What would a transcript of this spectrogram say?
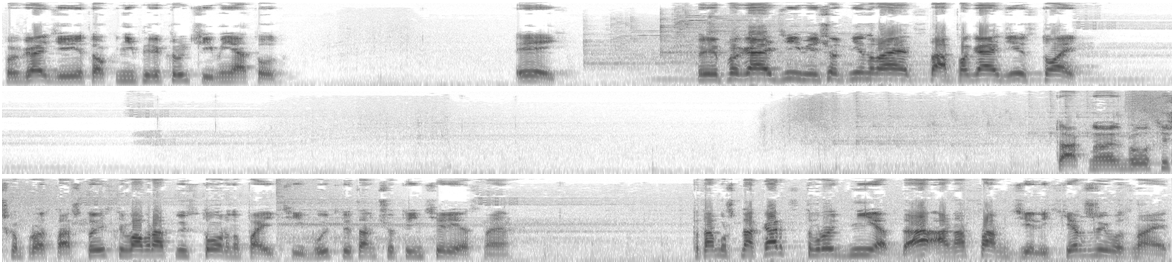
Погоди, только не перекрути меня тут. Эй! Эй, погоди, мне что-то не нравится там, погоди, стой! Так, ну это было слишком просто. А что если в обратную сторону пойти? Будет ли там что-то интересное? Потому что на карте-то вроде нет, да? А на самом деле хер же его знает.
